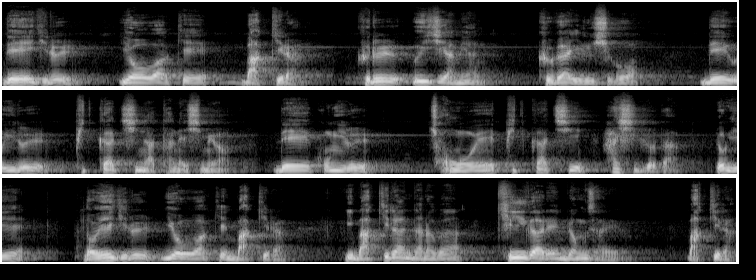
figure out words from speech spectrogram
내 길을 여호와께 맡기라. 그를 의지하면 그가 이루시고 내 의를 빛같이 나타내시며 내 공의를 정오의 빛같이 하시리로다. 여기에 너의 길을 여호와께 맡기라. 이 맡기라는 단어가 길갈의 명사예요. 맡기라.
